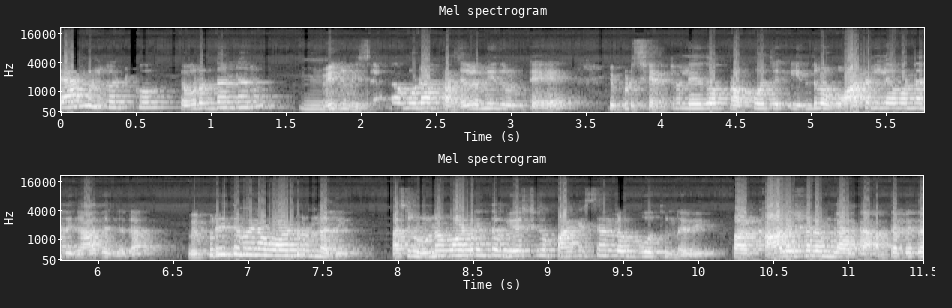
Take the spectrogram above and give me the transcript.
డ్యాములు కట్టుకో ఎవరు వద్దన్నారు మీకు నిజంగా కూడా ప్రజల మీద ఉంటే ఇప్పుడు సెంట్రల్ ఏదో ప్రపోజ్ ఇందులో వాటర్ లేవన్నది కాదు కదా. విపరీతమైన వాటర్ ఉన్నది. అసలు ఉన్న వాటర్ అంతా వేస్ట్గా పాకిస్తాన్లోకి పోతున్నది కాళేశ్వరం లాగా అంత పెద్ద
